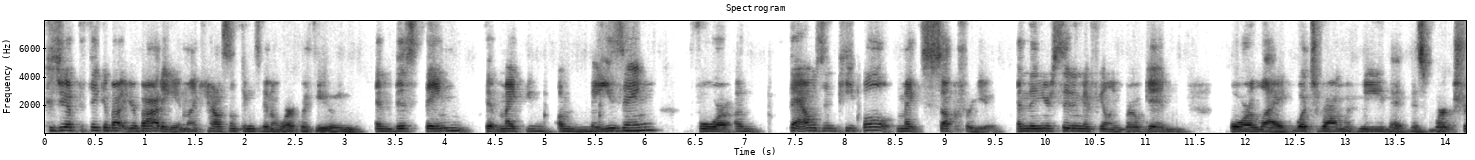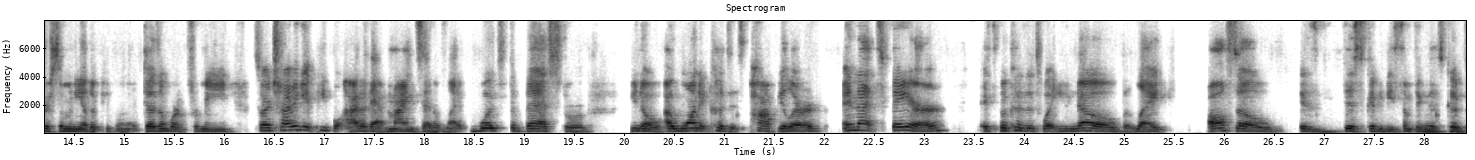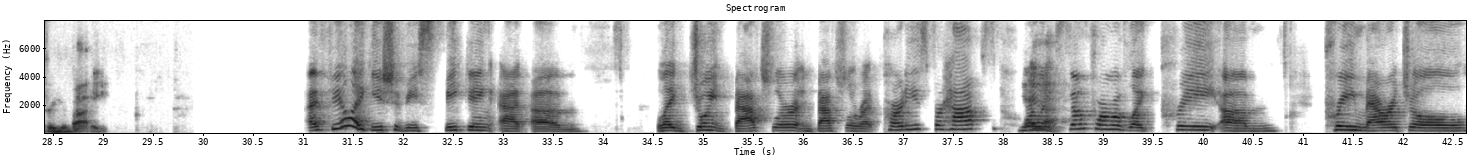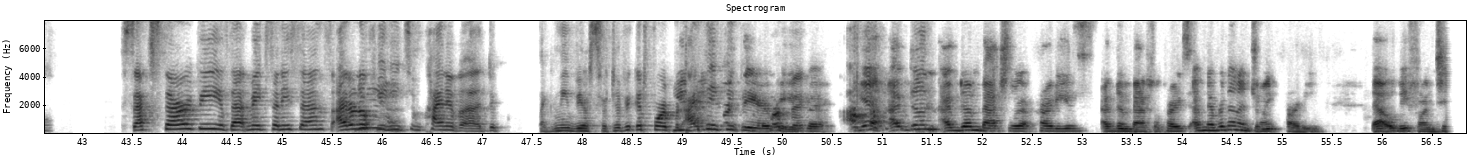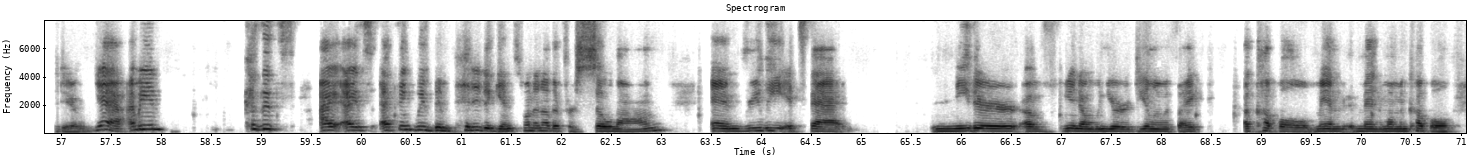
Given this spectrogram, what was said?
because you have to think about your body and like how something's going to work with you and and this thing that might be amazing for a thousand people might suck for you and then you're sitting there feeling broken or like what's wrong with me that this works for so many other people and it doesn't work for me so i try to get people out of that mindset of like what's the best or you know i want it because it's popular and that's fair it's because it's what you know but like also is this going to be something that's good for your body I feel like you should be speaking at um, like joint bachelor and bachelorette parties, perhaps, yeah. or like some form of like pre um, pre-marital sex therapy, if that makes any sense. I don't know yeah. if you need some kind of a like maybe a certificate for it, but you I think you'd be perfect. yeah, I've done I've done bachelorette parties, I've done bachelor parties. I've never done a joint party. That would be fun to do. Yeah, I mean, because it's I, I I think we've been pitted against one another for so long, and really, it's that neither of you know when you're dealing with like a couple, man, man, woman couple,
